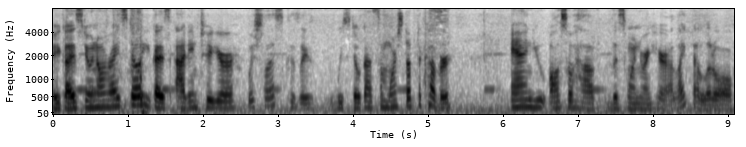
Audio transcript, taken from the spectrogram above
Are you guys doing all right still? You guys adding to your wish list? Because we still got some more stuff to cover. And you also have this one right here. I like that little,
